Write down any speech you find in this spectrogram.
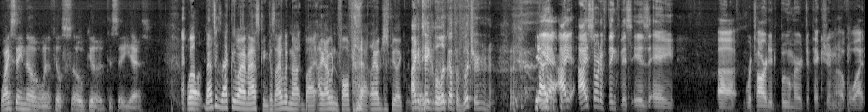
why say no when it feels so good to say yes? well, that's exactly why I'm asking because I would not buy. I, I wouldn't fall for that. Like I'd just be like, i can "Why?" take a look up a butcher Yeah, I- Yeah, I I sort of think this is a uh, retarded boomer depiction of what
